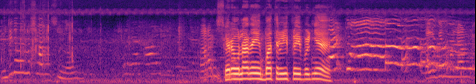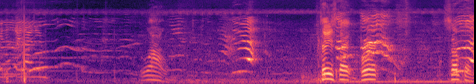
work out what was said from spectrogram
Hindi naman masyadong sunog. Parang Pero wala na yung buttery flavor niya. Kalugin mo lang. Ina sa ilalim. Wow. Tastes like burnt something.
